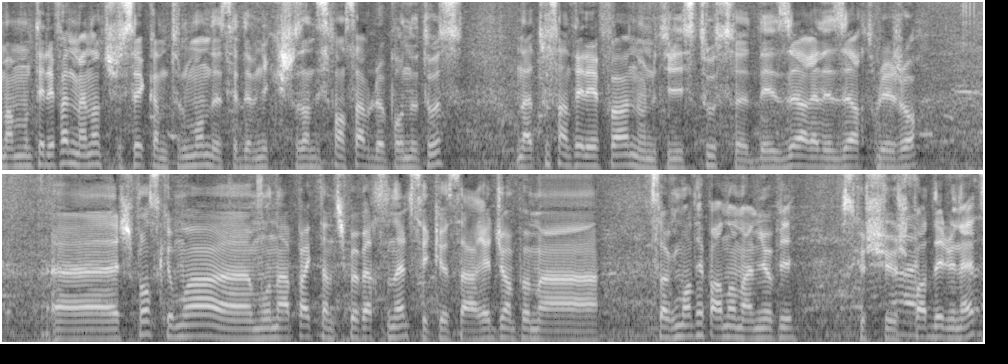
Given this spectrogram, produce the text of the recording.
Bah, mon téléphone maintenant tu sais comme tout le monde c'est devenu quelque chose d'indispensable pour nous tous. On a tous un téléphone, on l'utilise tous des heures et des heures tous les jours. Euh, je pense que moi euh, mon impact un petit peu personnel c'est que ça a réduit un peu ma. ça a augmenté pardon ma myopie. Parce que je, suis- je porte des lunettes.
